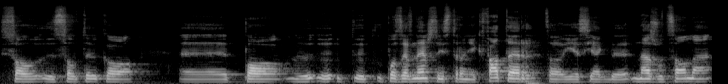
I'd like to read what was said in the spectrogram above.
są, są tylko po, po zewnętrznej stronie kwater, to jest jakby narzucone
